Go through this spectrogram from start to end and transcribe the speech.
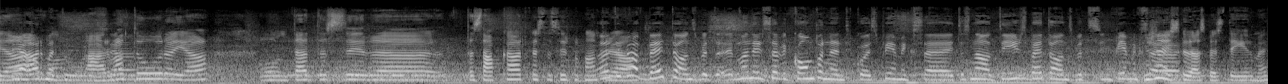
jā, jā armatūra. Armatūra, jā. Un tad tas ir tas apkārt, kas tas ir par materiālu. Tā kā betons, bet man ir savi komponenti, ko es piemiksēju. Tas nav tīrs betons, bet es viņu piemiksēju. Viņš neizskatās pēc tīra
